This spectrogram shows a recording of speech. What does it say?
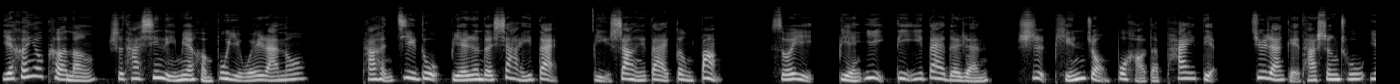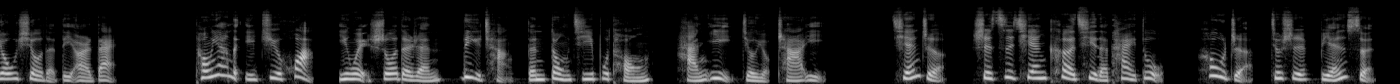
也很有可能是他心里面很不以为然哦，他很嫉妒别人的下一代比上一代更棒，所以贬义第一代的人是品种不好的拍点，居然给他生出优秀的第二代。同样的一句话，因为说的人立场跟动机不同，含义就有差异。前者是自谦客气的态度，后者就是贬损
